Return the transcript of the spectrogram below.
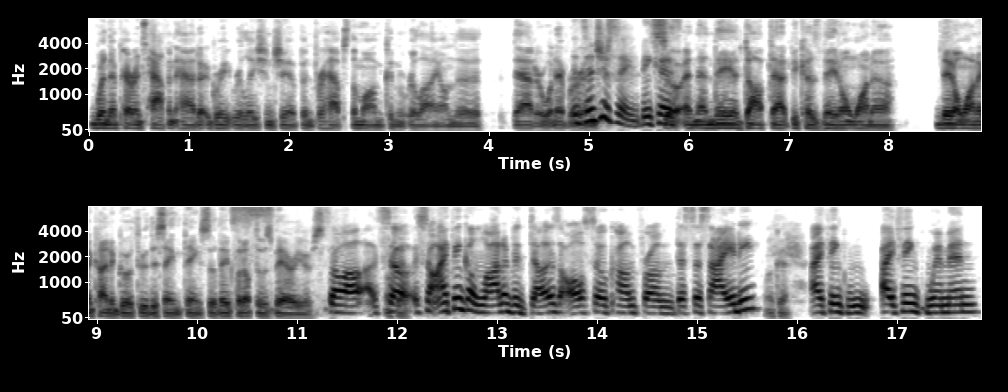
when their parents haven't had a great relationship, and perhaps the mom couldn't rely on the dad or whatever. It's and interesting because- so, and then they adopt that because they don't want to. They don't want to kind of go through the same thing, so they put up those barriers. So, I'll, so, Okay. so I think a lot of it does also come from the society. Okay. I think, I think women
